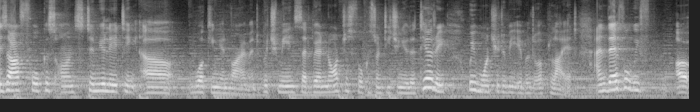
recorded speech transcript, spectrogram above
is our focus on stimulating a working environment, which means that we are not just focused on teaching you the theory, we want you to be able to apply it. And therefore, we uh,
